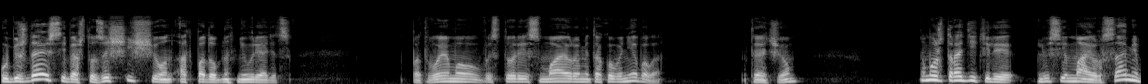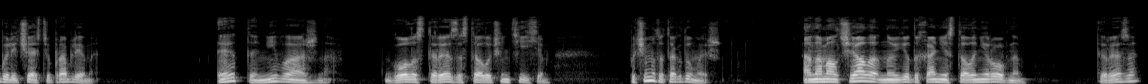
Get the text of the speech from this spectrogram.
Убеждаешь себя, что защищен от подобных неурядиц. По-твоему, в истории с Майерами такого не было? Ты о чем? Ну, может, родители Люси Майер сами были частью проблемы? Это не важно. Голос Терезы стал очень тихим. Почему ты так думаешь? Она молчала, но ее дыхание стало неровным. Тереза?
